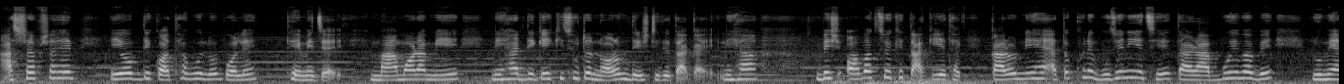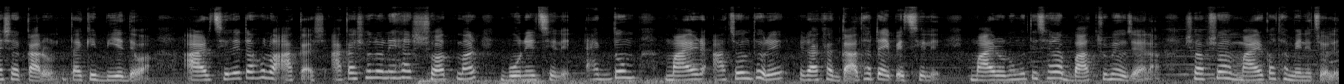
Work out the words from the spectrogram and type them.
আশরাফ সাহেব এ অবধি কথাগুলো বলে থেমে যায়। মা মরা মেয়ে নেহার দিকে কিছুটা নরম দৃষ্টিতে তাকায়। নেহা বেশ অবাক চোখে তাকিয়ে থাকে। কারণ নেহা এতক্ষণে বুঝে নিয়েছে তার আব্বু এভাবে রুমে আসার কারণ, তাকে বিয়ে দেওয়া। আর ছেলেটা হলো আকাশ। আকাশ হলো নেহার সৎ মার বোনের ছেলে। একদম মায়ের আঁচল ধরে রাখা গাধা টাইপের ছেলে। মায়ের অনুমতি ছাড়া বাথরুমেও যায় না। সবসময় মায়ের কথা মেনে চলে।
